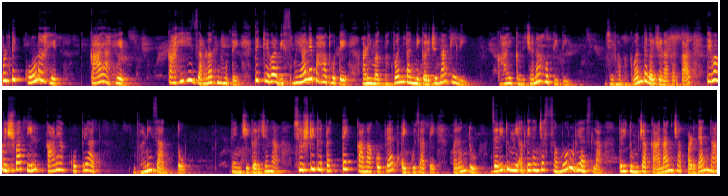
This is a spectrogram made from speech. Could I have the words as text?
पण ते कोण आहेत? काय आहेत? काहीही जाणत नव्हते. ते केवळ विस्मयाने पाहत होते आणि मग भगवंतांनी गर्जना केली. काय गर्जना होती ती? जेव्हा भगवंत गर्जना करतात तेव्हा विश्वातील काण्या कोपऱ्यात ध्वनी जातो त्यांची गर्जना सृष्टीतील प्रत्येक कानाकोपऱ्यात ऐकू जाते. परंतु जरी तुम्ही अगदी त्यांच्यासमोर उभे असला तरी तुमच्या कानांच्या पडद्यांना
